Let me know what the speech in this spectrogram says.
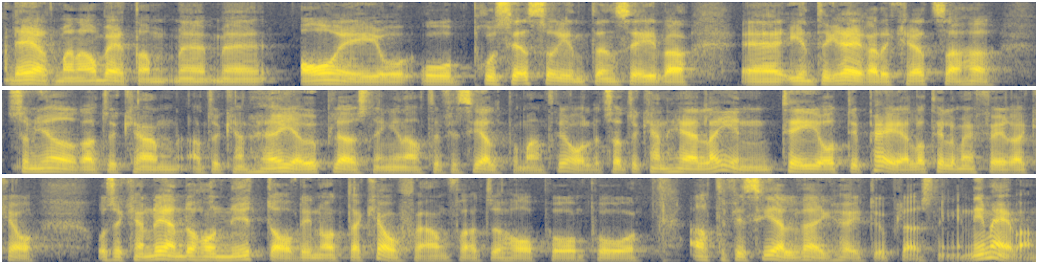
det är att man arbetar med, med AI och, och processorintensiva eh, integrerade kretsar här som gör att du, kan, att du kan höja upplösningen artificiellt på materialet. Så att du kan hälla in 1080p eller till och med 4K och så kan du ändå ha nytta av din 8K-skärm för att du har på, på artificiell väg höjt upplösningen. Ni är med va?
